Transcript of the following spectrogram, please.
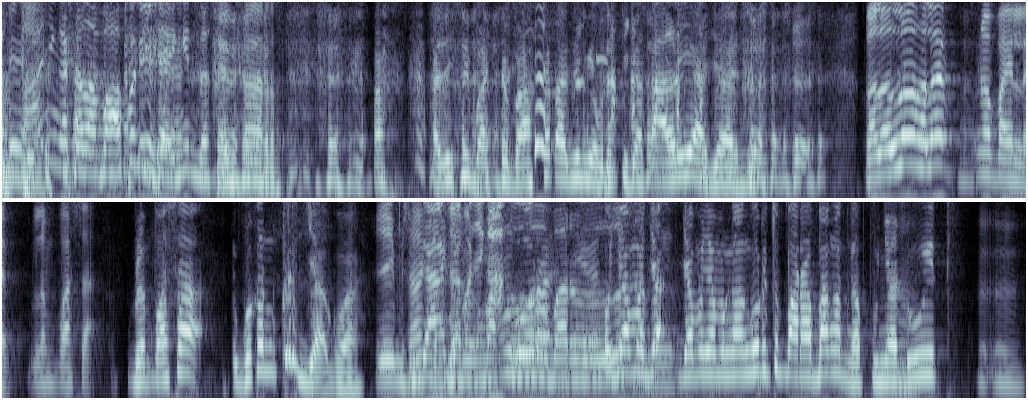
Tanya nggak salah apa apa dicengin dah. Sensor. Anjing ini banyak banget anjing udah tiga kali aja anjing. Kalau lo lep ngapain lep belum puasa? Belum puasa, gua kan kerja gua. Ya misalnya Enggak, kerja zamannya nganggur. baru Oh lulus zaman zaman zaman nganggur itu parah banget nggak punya duit. Mm-mm.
